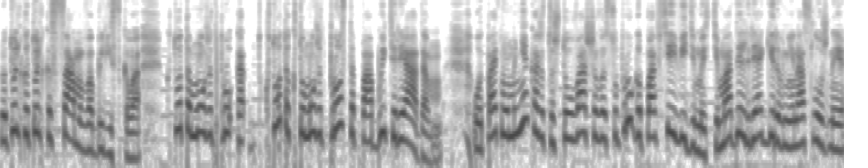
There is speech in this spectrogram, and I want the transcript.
но но только-только самого близкого. Кто-то может, кто-то, кто может просто побыть рядом. Вот, поэтому мне кажется, что у вашего супруга, по всей видимости, модель реагирования на сложные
